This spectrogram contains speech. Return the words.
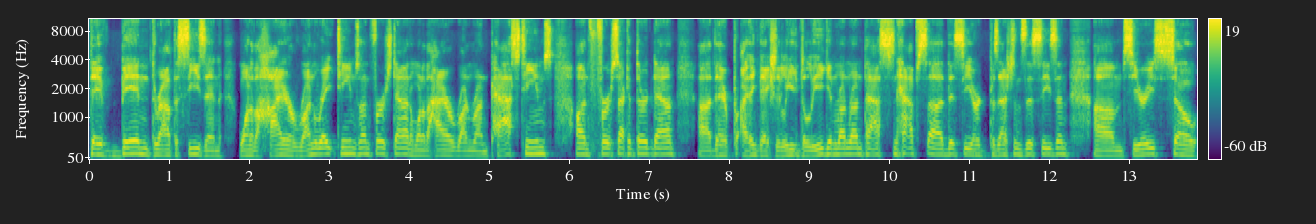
they've been throughout the season one of the higher run rate teams on first down and one of the higher run run pass teams on first, second, third down. Uh, they're I think they actually lead the league in run run pass snaps uh, this year, possessions this season um, series. So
